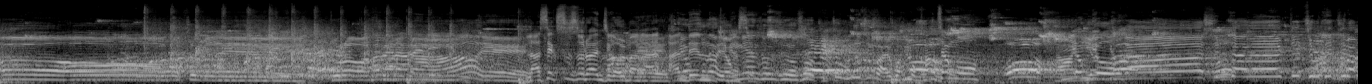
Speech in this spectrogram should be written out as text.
어, 초점이 돌아왔습니다. 예. 라섹 수술한 지가 얼마 안, 안된 최영수가 영리한 느낌이었어요. 선수여서 초점 흐려진 거 알고 한번 강창모, 아, 이영교. 이영교가 심장을 뚫지 못했지만.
